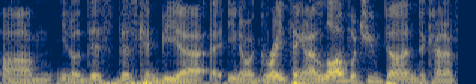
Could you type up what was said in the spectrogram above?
um, you know this this can be a you know a great thing, and I love what you've done to kind of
